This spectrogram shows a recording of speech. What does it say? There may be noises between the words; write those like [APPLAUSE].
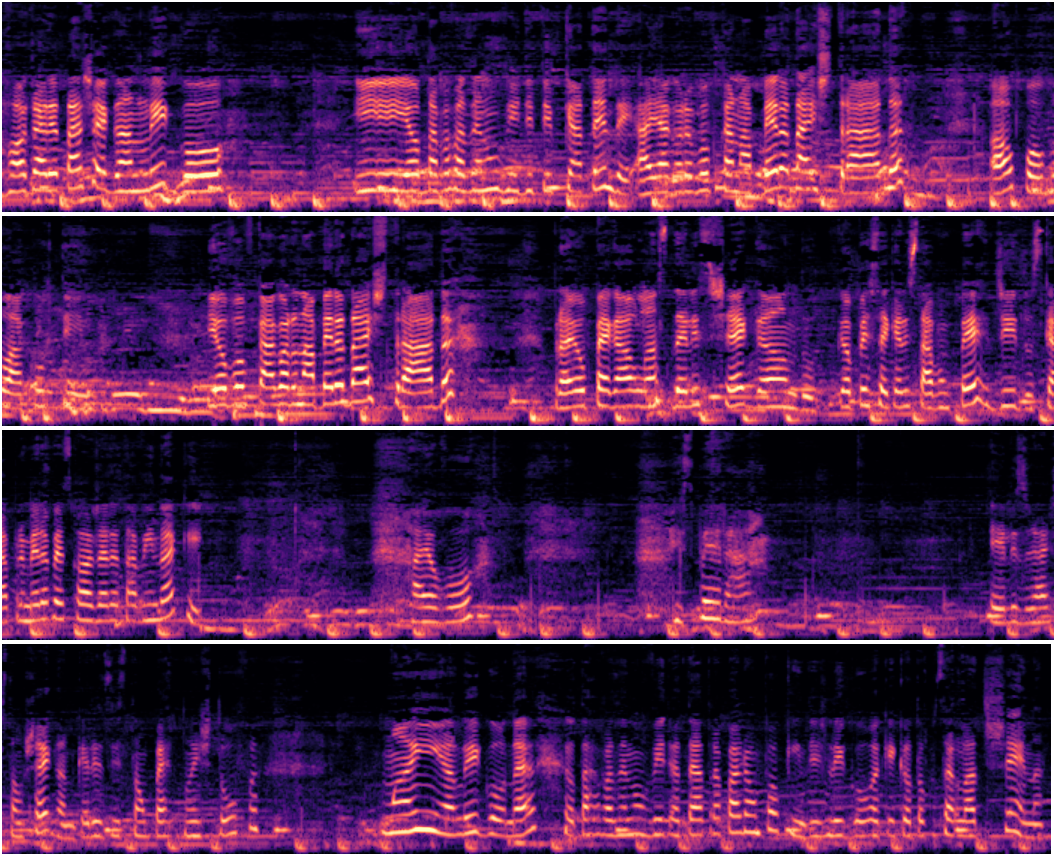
Rogério tá chegando, ligou. E eu tava fazendo um vídeo e tive que atender. Aí agora eu vou ficar na beira da estrada. Olha o povo lá curtindo. E eu vou ficar agora na beira da estrada para eu pegar o lance deles chegando. Porque eu pensei que eles estavam perdidos, que é a primeira vez que o Rogério tá vindo aqui. Aí eu vou esperar. Eles já estão chegando, que eles estão perto de uma estufa. Mãe ligou, né? Eu tava fazendo um vídeo, até atrapalhou um pouquinho. Desligou aqui que eu tô com o celular de Xena.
